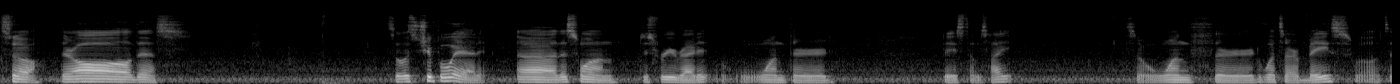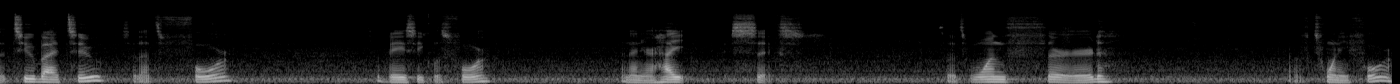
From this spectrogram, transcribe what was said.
So they're all this. So let's chip away at it. Uh, this one, just rewrite it. One third base times height. So one third, what's our base? Well, it's a two by two, so that's four. So base equals four. And then your height is six. So it's one third of 24.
